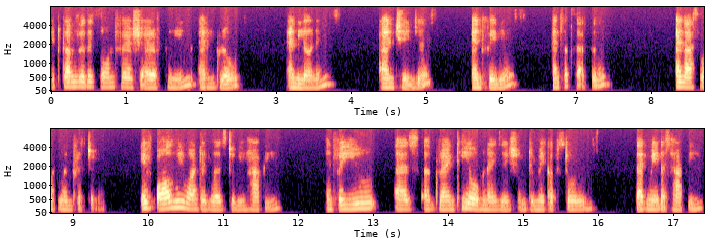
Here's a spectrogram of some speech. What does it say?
It comes with its own fair share of pain and growth and learnings and changes and failures and successes. And that's what we're interested in. If all we wanted was to be happy and for you as a grantee organization to make up stories that made us happy,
